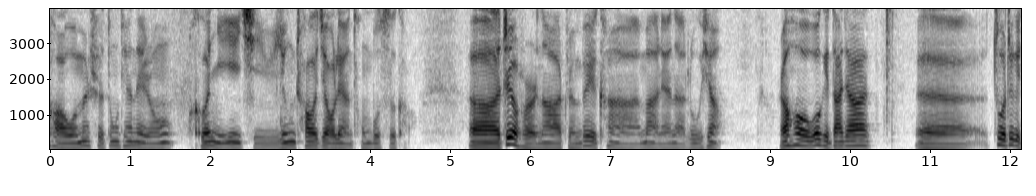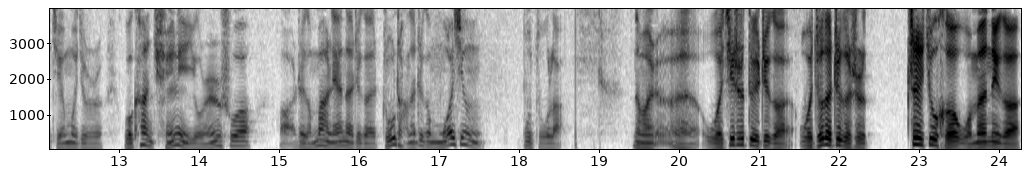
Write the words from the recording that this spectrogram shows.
好，我们是冬天内容，和你一起与英超教练同步思考。呃，这会儿呢，准备看曼联的录像，然后我给大家，呃，做这个节目，就是我看群里有人说啊，这个曼联的这个主场的这个魔性不足了。那么，呃，我其实对这个，我觉得这个是，这就和我们那个，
